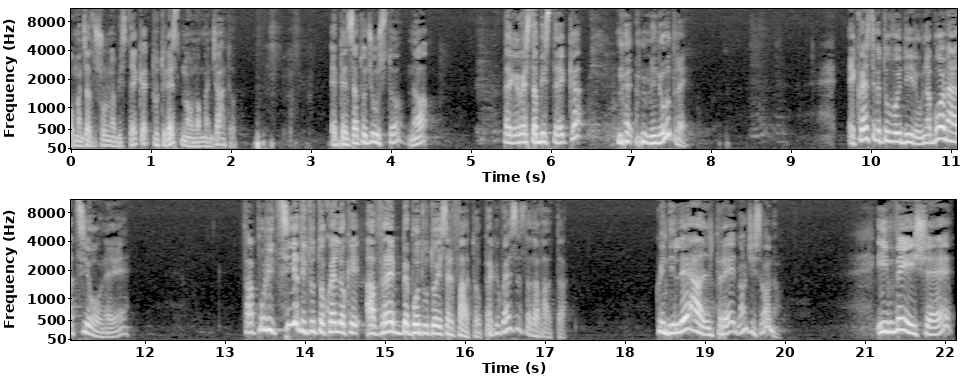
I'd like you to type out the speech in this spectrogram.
Ho mangiato solo una bistecca e tutto il resto non l'ho mangiato. È pensato giusto? No. Perché questa bistecca mi nutre. E questo che tu vuoi dire, una buona azione fa pulizia di tutto quello che avrebbe potuto essere fatto, perché questa è stata fatta. Quindi le altre non ci sono. Invece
